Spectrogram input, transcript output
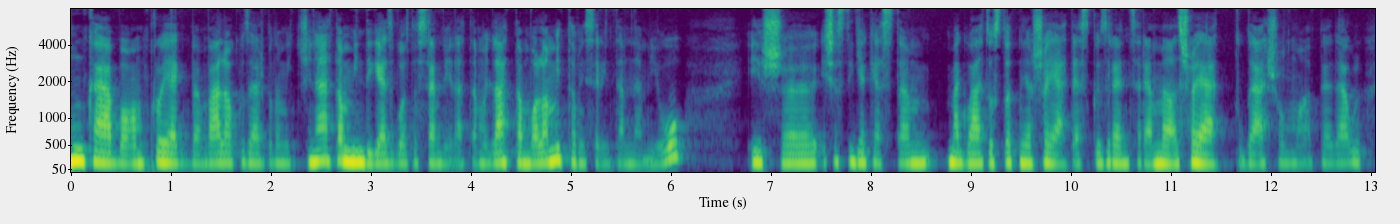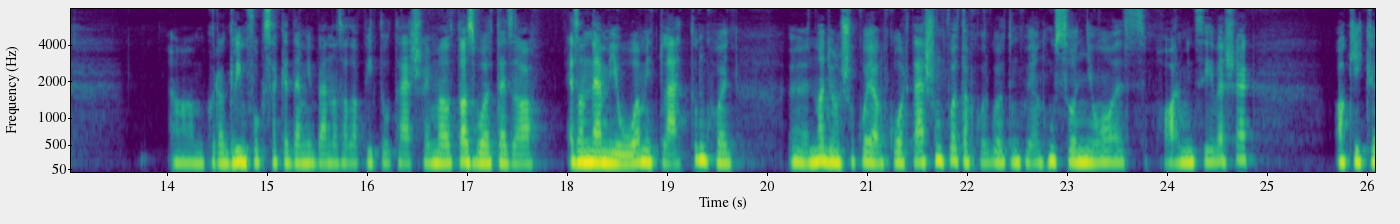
munkában, projektben, vállalkozásban, amit csináltam, mindig ez volt a szemléletem, hogy láttam valamit, ami szerintem nem jó, és, és ezt igyekeztem megváltoztatni a saját eszközrendszeremmel, a saját tudásommal például. Amikor a Green Fox Academy-ben az alapító társaimmal, ott az volt ez a, ez a nem jó, amit láttunk, hogy nagyon sok olyan kortársunk volt, akkor voltunk olyan 28-30 évesek, akik,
